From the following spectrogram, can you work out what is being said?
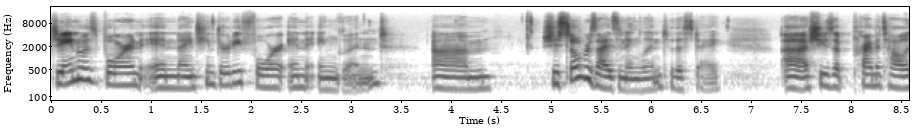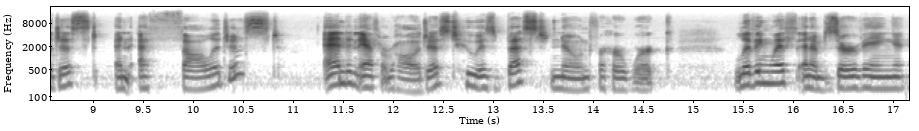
Jane was born in 1934 in England. Um, she still resides in England to this day. Uh, she's a primatologist, an ethologist, and an anthropologist who is best known for her work living with and observing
